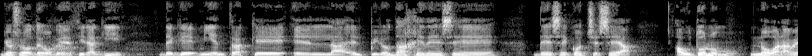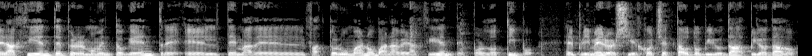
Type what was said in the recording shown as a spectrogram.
Yo solo tengo que decir aquí de que mientras que el, el pilotaje de ese, de ese coche sea autónomo no van a haber accidentes, pero en el momento que entre el tema del factor humano van a haber accidentes por dos tipos. El primero es si el coche está autopilotado pilotado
